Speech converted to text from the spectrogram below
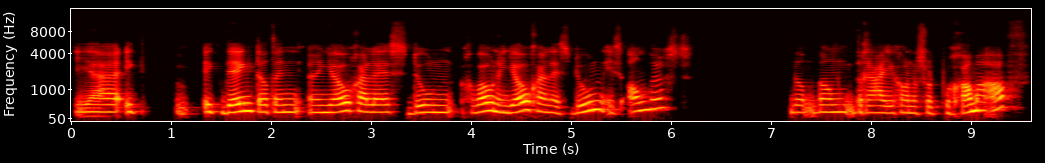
ja, ik, ik denk dat een, een yogales doen, gewoon een yogales doen, is anders. Dan, dan draai je gewoon een soort programma af.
